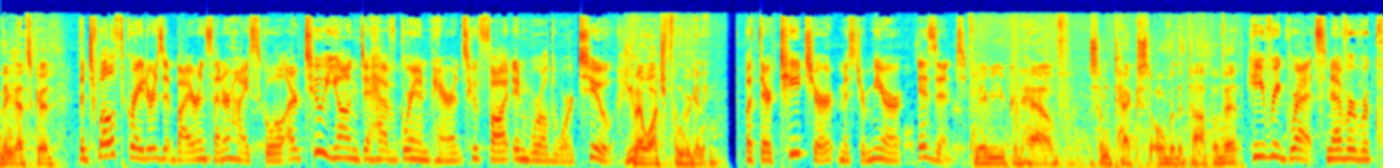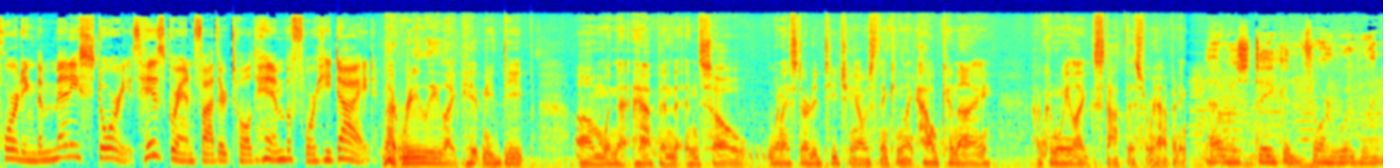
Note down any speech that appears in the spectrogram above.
think that's good. The 12th graders at Byron Center High School are too young to have grandparents who fought in World War II. Can I watch it from the beginning? But their teacher, Mr. Muir, isn't. Maybe you could have some text over the top of it. He regrets never recording the many stories his grandfather told him before he died. That really like hit me deep um, when that happened. And so when I started teaching, I was thinking like, how can I, how can we like stop this from happening? That was taken before we went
